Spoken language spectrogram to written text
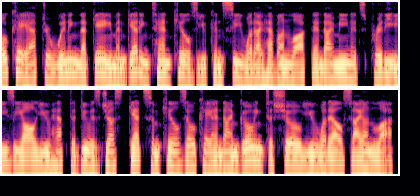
Okay after winning that game and getting 10 kills you can see what I have unlocked and I mean it's pretty easy all you have to do is just get some kills okay and I'm going to show you what else I unlocked.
